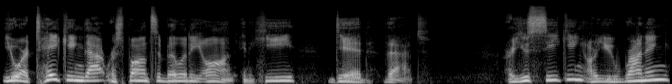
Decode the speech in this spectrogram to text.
You are taking that responsibility on, and he did that. Are you seeking? Are you running?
